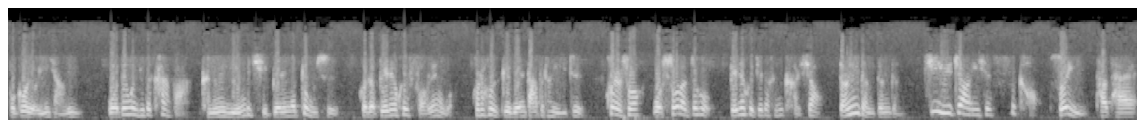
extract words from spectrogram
不够有影响力，我对问题的看法可能引不起别人的重视，或者别人会否认我，或者会给别人达不成一致，或者说我说了之后，别人会觉得很可笑。等等等等，基于这样一些思考，所以他才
